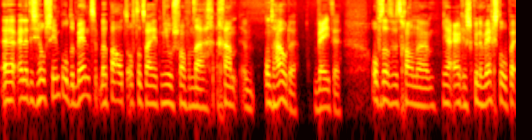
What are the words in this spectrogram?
en het is heel simpel. De band bepaalt of dat wij het nieuws van vandaag gaan onthouden weten. Of dat we het gewoon eh, ja, ergens kunnen wegstoppen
